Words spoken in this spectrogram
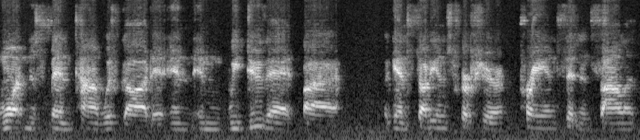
wanting to spend time with God, and and, and we do that by again studying Scripture, praying, sitting in silence.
